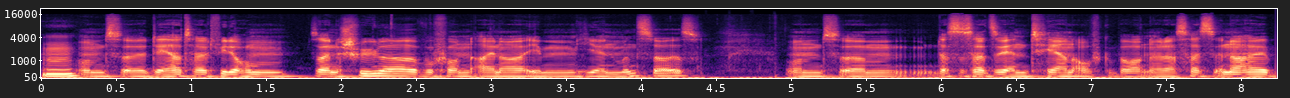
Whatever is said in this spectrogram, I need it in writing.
mhm. und äh, der hat halt wiederum seine Schüler, wovon einer eben hier in Münster ist. Und ähm, das ist halt sehr intern aufgebaut. Ne? Das heißt, innerhalb,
